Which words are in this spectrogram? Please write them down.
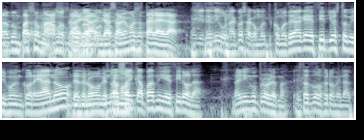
dado un paso más. Vamos, o sea, poco a ya, poco. ya sabemos hasta la edad. No, Yo te digo una cosa, como, como tenga que decir yo esto mismo en coreano, Desde luego que no estamos- soy capaz ni de decir hola. No hay ningún problema, está todo fenomenal.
